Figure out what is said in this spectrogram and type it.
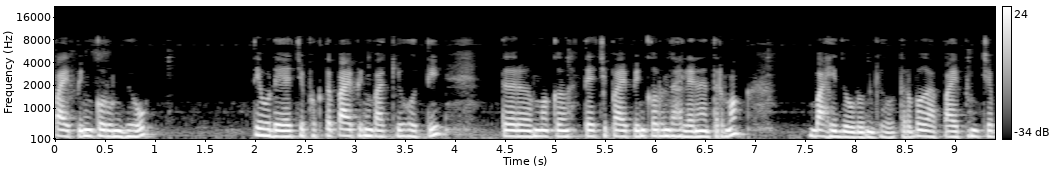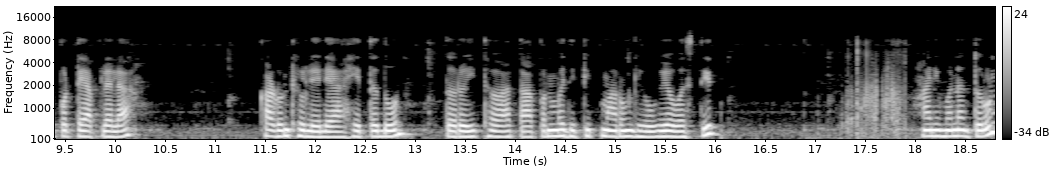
पायपिंग करून घेऊ. तेवढे याची फक्त पायपिंग बाकी होती. तर मग त्याची पायपिंग करून झाल्यानंतर मग बाही जोडून घेऊ. तर बघा पायपिंगचे पट्टे आपल्याला काढून ठेवलेले आहेत दोन. तर इथं आता आपण मध्ये टीप मारून घेऊ व्यवस्थित. आणि मग नंतरून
